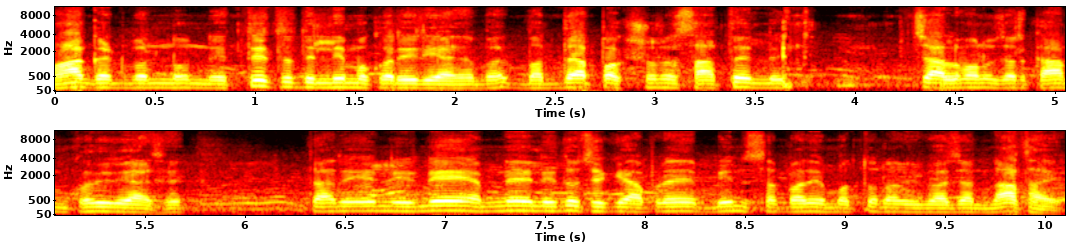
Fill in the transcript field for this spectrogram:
મહાગઠબંધનનું નેતૃત્વ દિલ્હીમાં કરી રહ્યા છે. બધા પક્ષોને સાથે ચાલવાનું જ્યારે કામ કરી રહ્યા છે, ત્યારે એ નિર્ણય એમને લીધો છે કે આપણે બિનસભાની મતોના વિભાજન ના થાય.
